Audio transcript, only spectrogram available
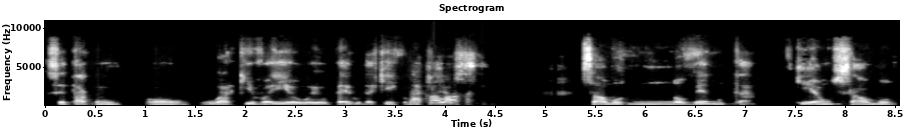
você está com, com, o arquivo aí, ou eu pego daqui? Como Já é coloca. É? Salmo 90, que é um salmo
